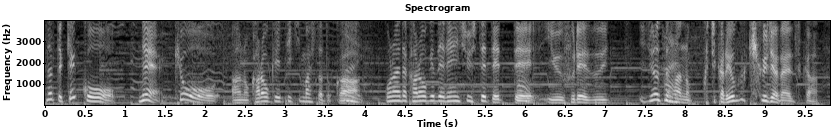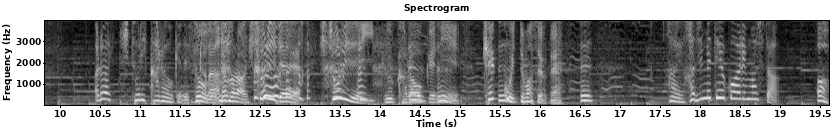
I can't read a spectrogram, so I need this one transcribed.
だって結構ね今日あのカラオケ行ってきましたとか、はい、この間カラオケで練習しててってい。うフレーズ、はい、一ノ瀬さんの口からよく聞くじゃないですか、はい、あれは一人カラオケですから。だから一人で一人で行くカラオケに結構行ってますよね、うんうん、はい。初めてよくありましたあ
